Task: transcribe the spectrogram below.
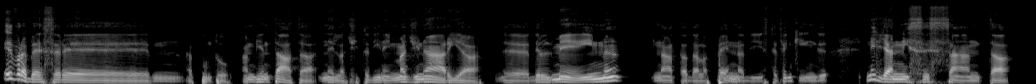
e dovrebbe essere mh, appunto ambientata nella cittadina immaginaria eh, del Maine, nata dalla penna di Stephen King, negli anni 60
